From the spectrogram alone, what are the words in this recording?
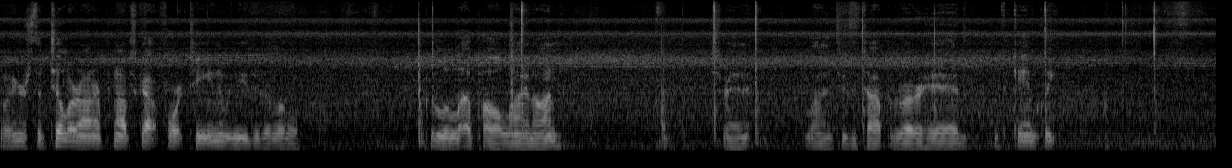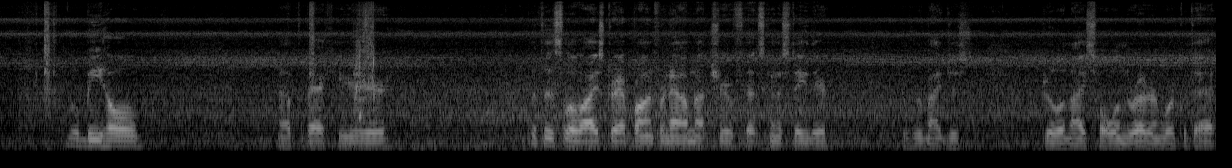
So here's the tiller on our Penobscot 14. We needed a little, put a little uphaul line on. Just ran it, line through the top of the rudder head with the cam cleat. Little bee hole out the back here. Put this little eye strap on for now. I'm not sure if that's going to stay there. We might just drill a nice hole in the rudder and work with that.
